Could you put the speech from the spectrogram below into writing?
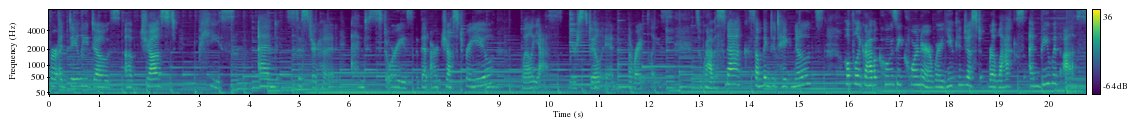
for a daily dose of just peace and sisterhood and stories that are just for you, well, yes, you're still in the right place. So grab a snack, something to take notes. Hopefully, grab a cozy corner where you can just relax and be with us.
